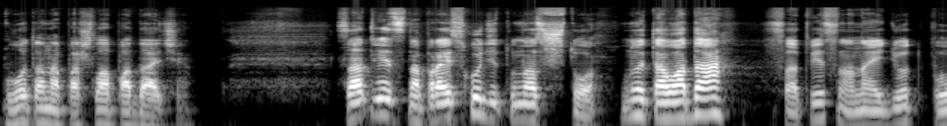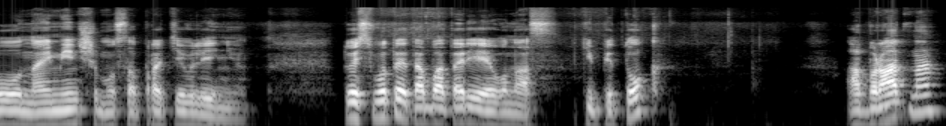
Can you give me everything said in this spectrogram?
Вот она пошла подача. Соответственно, происходит у нас что? Ну, это вода. Соответственно, она идет по наименьшему сопротивлению. То есть, вот эта батарея у нас кипяток. Обратно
